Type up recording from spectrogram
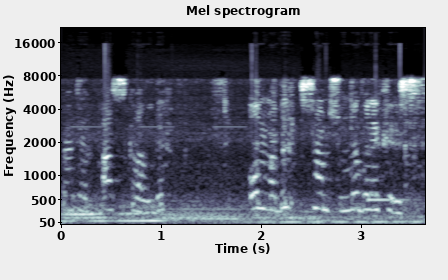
zaten az kaldı. Olmadı Samsung'da bırakırız.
